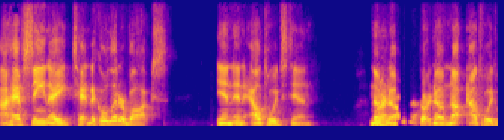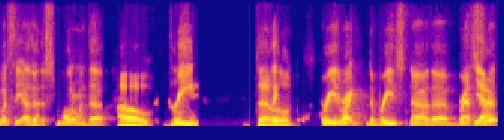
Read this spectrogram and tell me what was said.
I have seen a technical letterbox in an Altoids tin. No, Right. no, no. Sorry, no, not Altoids. What's the other, the smaller one? The oh the, breathe, the like- little breathe right, the breathe, uh, the breath Yeah. strip.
